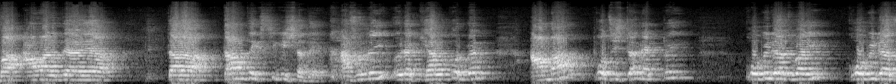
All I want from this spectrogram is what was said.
বা আমার দেখাইয়া তারা তান্ত্রিক চিকিৎসা দেয়। আসলেই ওইটা খেয়াল করবেন, আমার প্রতিষ্ঠান একটাই কবিরাজ বাড়ি, কবিরাজ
